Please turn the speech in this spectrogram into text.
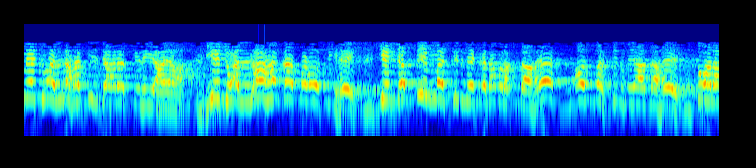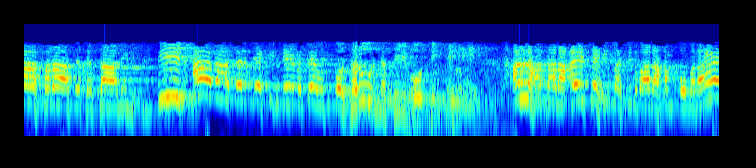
میں جو اللہ کی زیارت کے لیے آیا، یہ جو اللہ کا پڑوسی ہے، یہ جب بھی مسجد میں قدم رکھتا ہے اور مسجد میں آتا ہے، تو اللہ صلاح تین اعلیٰ درجے کی نعمتیں اس کو ضرور نصیب ہوتی ہیں۔ اللہ تعالیٰ ایسے ہی مسجد والا ہم کو بنائے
